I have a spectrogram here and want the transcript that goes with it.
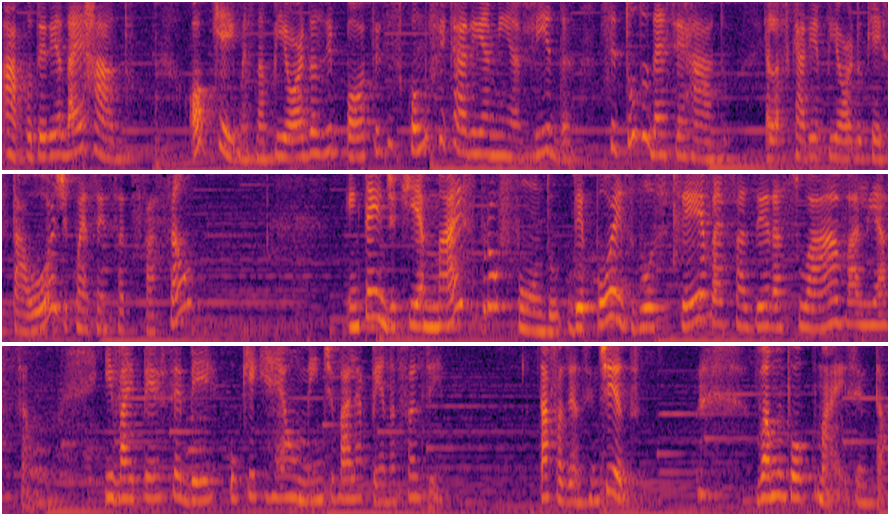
Ah, poderia dar errado. Ok, mas na pior das hipóteses, como ficaria a minha vida se tudo desse errado? Ela ficaria pior do que está hoje com essa insatisfação? Entende que é mais profundo. Depois você vai fazer a sua avaliação e vai perceber o que realmente vale a pena fazer. Tá fazendo sentido? Vamos um pouco mais então.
